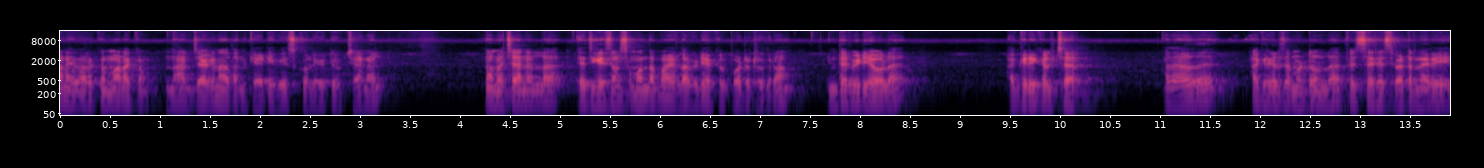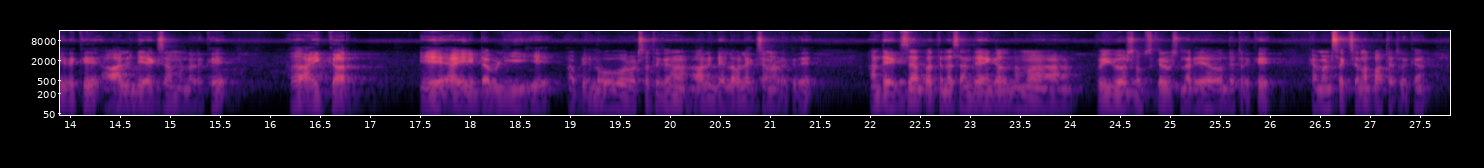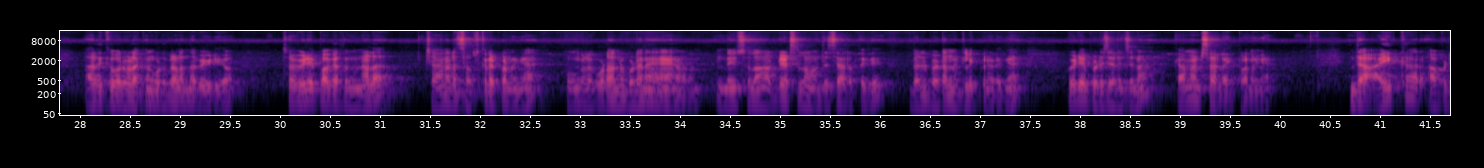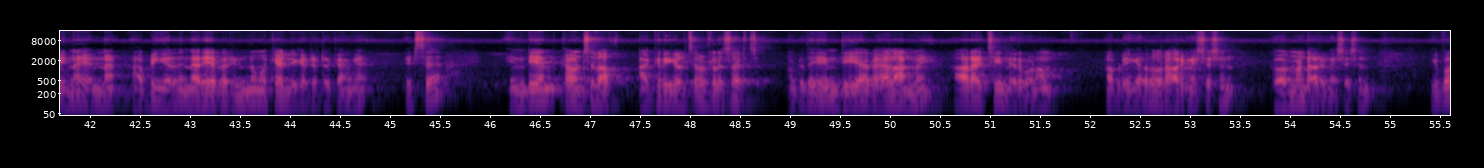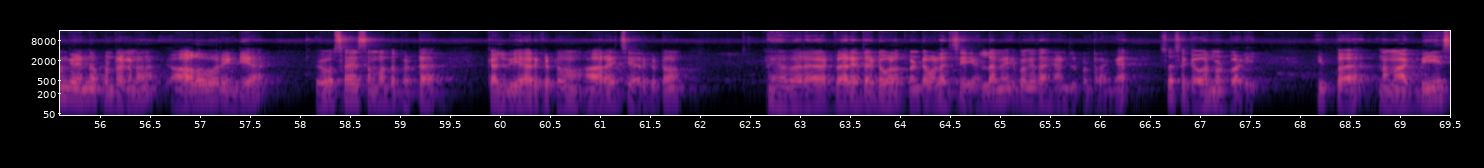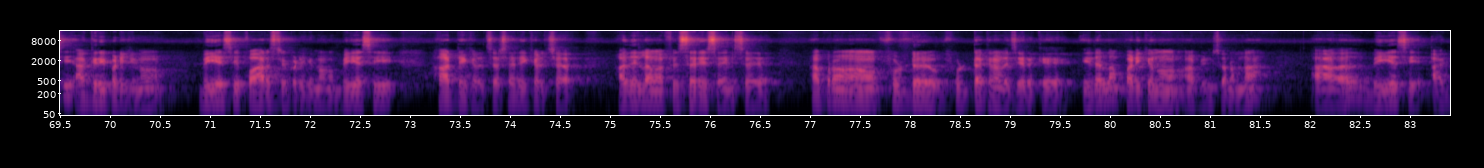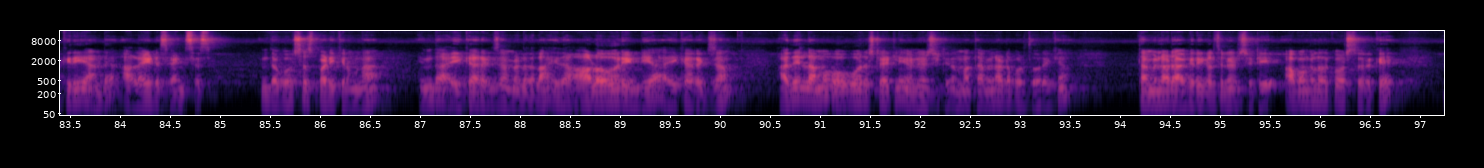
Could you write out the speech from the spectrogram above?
அனைவருக்கும் வணக்கம். நான் Jeganathan KTV school YouTube channel. நம்ம சேனலில் எஜுகேஷன் சம்மந்தமாக எல்லா வீடியோக்கள் போட்டுட்ருக்குறோம். இந்த வீடியோவில் அக்ரிகல்ச்சர் அதாவது அக்ரிகல்ச்சர் மட்டும் இல்லை ஃபிஷரிஸ் வெட்டர்னரி இதுக்கு ஆல் இண்டியா எக்ஸாம் ஒன்று இருக்குது அதாவது ஐகார் ஏஐடபிள்யூஏ அப்படின்னு ஒவ்வொரு வருஷத்துக்கும் ஆல் இண்டியா லெவல் எக்ஸாம் நடக்குது. அந்த எக்ஸாம் பற்றின சந்தேகங்கள் நம்ம வியூவர் சப்ஸ்கிரைபர்ஸ் நிறையா வந்துட்டுருக்கு கமெண்ட் செக்ஷன்லாம் பார்த்துட்ருக்கேன். அதுக்கு ஒரு விளக்கம் கொடுக்கலாம் தான் வீடியோ. ஸோ வீடியோ பார்க்குறதுக்கு முன்னால் சேனலை சப்ஸ்கிரைப் பண்ணுங்கள் உங்களுக்கு உடனுக்குடனே நியூஸ்லாம் அப்டேட்ஸ்லாம் வந்து சேர்கிறதுக்கு பெல் பட்டனை கிளிக் பண்ணிவிடுங்க வீடியோ பிடிச்சிருந்துச்சுன்னா கமெண்ட்ஸாக லைக் பண்ணுங்கள் இந்த ஐகார் அப்படின்னா என்ன அப்படிங்கிறது நிறைய பேர் இன்னமும் கேள்வி கேட்டுட்ருக்காங்க. It's a Indian council of agricultural research அப்படிதான் இந்திய வேளாண்மை ஆராய்ச்சி நிறுவனம் அப்படிங்கிறது ஒரு ஆர்கனைசேஷன் கவர்மெண்ட் ஆர்கனைசேஷன் இவங்க என்ன பண்ணுறாங்கன்னா ஆல் ஓவர் இந்தியா விவசாய சம்மந்தப்பட்ட கல்வியாக இருக்கட்டும் ஆராய்ச்சியாக இருக்கட்டும் வேறு வேறு எதாவது டெவலப்மெண்ட் வளர்ச்சி எல்லாமே இவங்க தான் ஹேண்டில் பண்ணுறாங்க ஸோ இட்ஸ் கவர்மெண்ட் பாடி இப்போ நம்ம பிஎஸ்சி அக்ரி படிக்கணும் பிஎஸ்சி ஃபாரஸ்ட்ரி படிக்கணும் பிஎஸ்சி ஹார்டிகல்ச்சர் செரிகல்ச்சர் அது இல்லாமல் ஃபிஷரி சயின்ஸு அப்புறம் ஃபுட்டு ஃபுட் டெக்னாலஜி இருக்குது இதெல்லாம் படிக்கணும் அப்படின்னு சொன்னோம்னா அதாவது BSc agri and allied sciences இந்த கோர்சஸ் படிக்கணும்னா இந்த ஐகார் எக்ஸாம் எழுதலாம். இது all over India ICAR exam அது இல்லாமல் ஒவ்வொரு ஸ்டேட்லேயும் யூனிவர்சிட்டி நம்ம தமிழ்நாட்டை பொறுத்த வரைக்கும் தமிழ்நாடு அக்ரிகல்ச்சர் யூனிவர்சிட்டி அவங்களும் கோர்ஸ் இருக்குது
